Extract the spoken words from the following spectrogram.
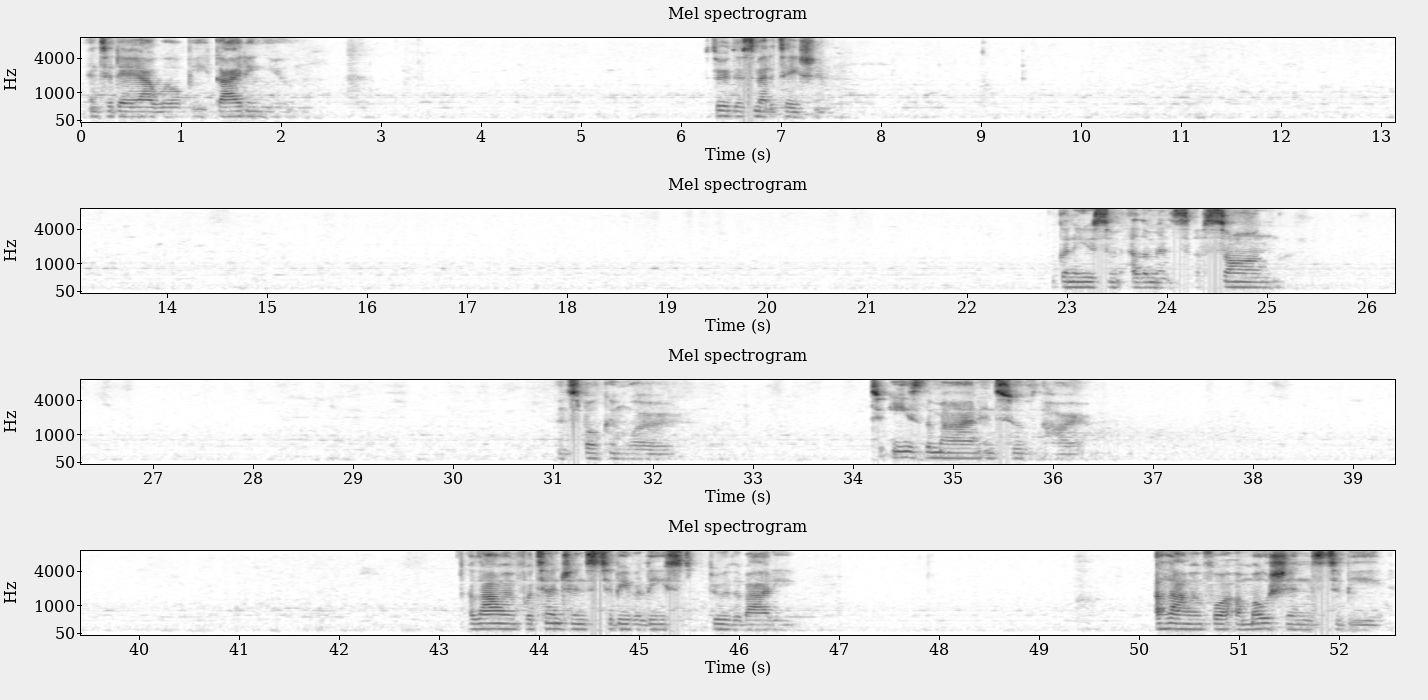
And today I will be guiding you through this meditation. Going to use some elements of song. And spoken word to ease the mind and soothe the heart. Allowing for tensions to be released through the body. Allowing for emotions to be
